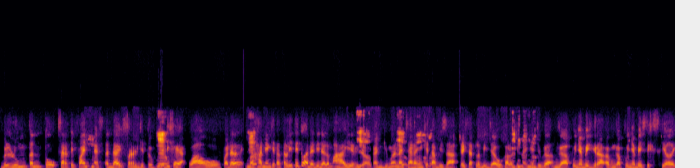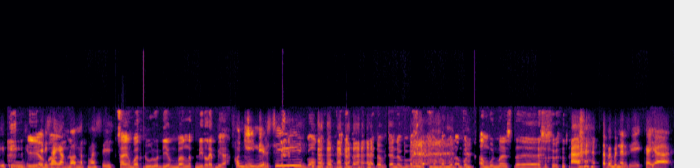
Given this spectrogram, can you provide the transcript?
belum tentu certified hmm. as a diver gitu. Yeah. Jadi kayak wow, padahal yeah. bahan yang kita teliti tuh ada di dalam air yeah. gitu kan. Gimana yeah, caranya kita bisa riset lebih jauh kalau kitanya juga nggak punya background, nggak punya basic skill itu gitu. Yeah, Jadi sayang banget masih sih. Sayang banget dulu diem banget di lab ya. Kok nyindir sih? enggak, enggak, bercanda, bercanda, bercanda, Ampun, ampun, ampun, Master. Tapi bener sih, kayak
